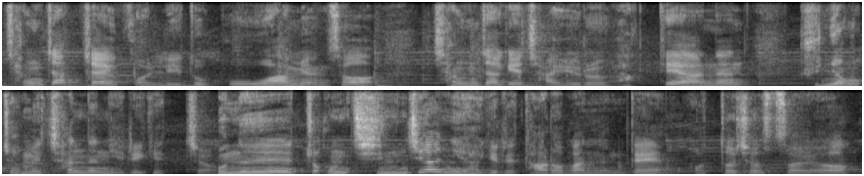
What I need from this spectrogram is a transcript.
창작자의 권리도 보호하면서 창작의 자유를 확대하는 균형점을 찾는 일이겠죠. 오늘 조금 진지한 이야기를 다뤄봤는데 어떠셨어요?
